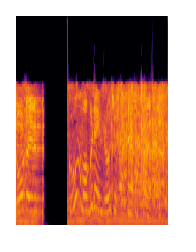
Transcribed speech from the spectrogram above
నూట ఎనిమిది మొగుడైన రోజు.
